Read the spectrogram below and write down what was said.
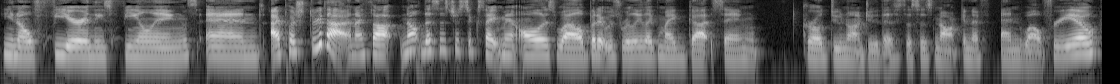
you know, fear and these feelings. And I pushed through that and I thought, no, this is just excitement. All is well. But it was really like my gut saying, girl, do not do this. This is not going to end well for you.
